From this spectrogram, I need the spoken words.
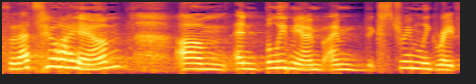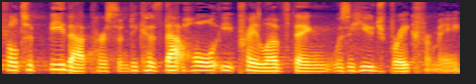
so that's who I am. Um, and believe me, I'm, I'm extremely grateful to be that person because that whole eat, pray, love thing was a huge break for me.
